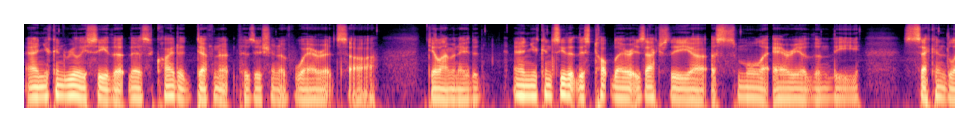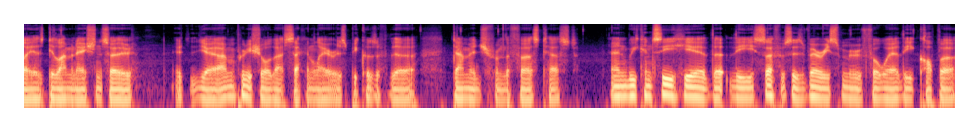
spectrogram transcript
and you can really see that there's quite a definite position of where it's uh, delaminated. And you can see that this top layer is actually uh, a smaller area than the second layer's delamination. So it, yeah I'm pretty sure that second layer is because of the damage from the first test. And we can see here that the surface is very smooth for where the copper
